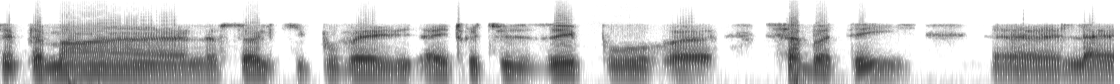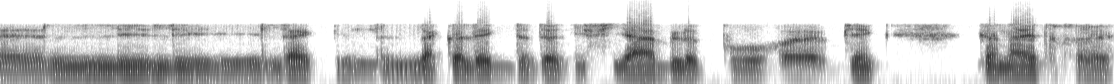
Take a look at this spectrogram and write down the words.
simplement euh, le seul qui pouvait être utilisé pour euh, saboter euh, la, la, collecte de données fiables pour bien connaître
